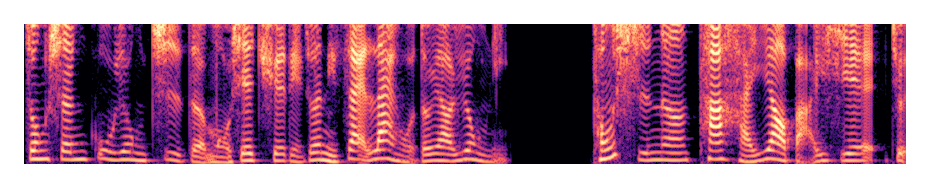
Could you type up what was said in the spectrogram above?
终身雇佣制的某些缺点，就是你再烂我都要用你。同时呢，他还要把一些就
